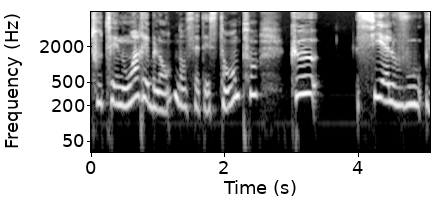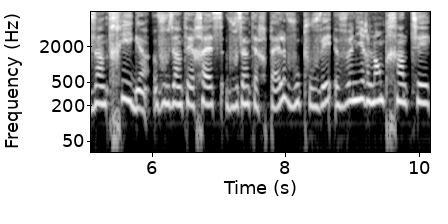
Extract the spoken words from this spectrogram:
tout est noir et blanc dans cette estampe, que si elle vous intrigue, vous intéresse, vous interpelle, vous pouvez venir l'emprunter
